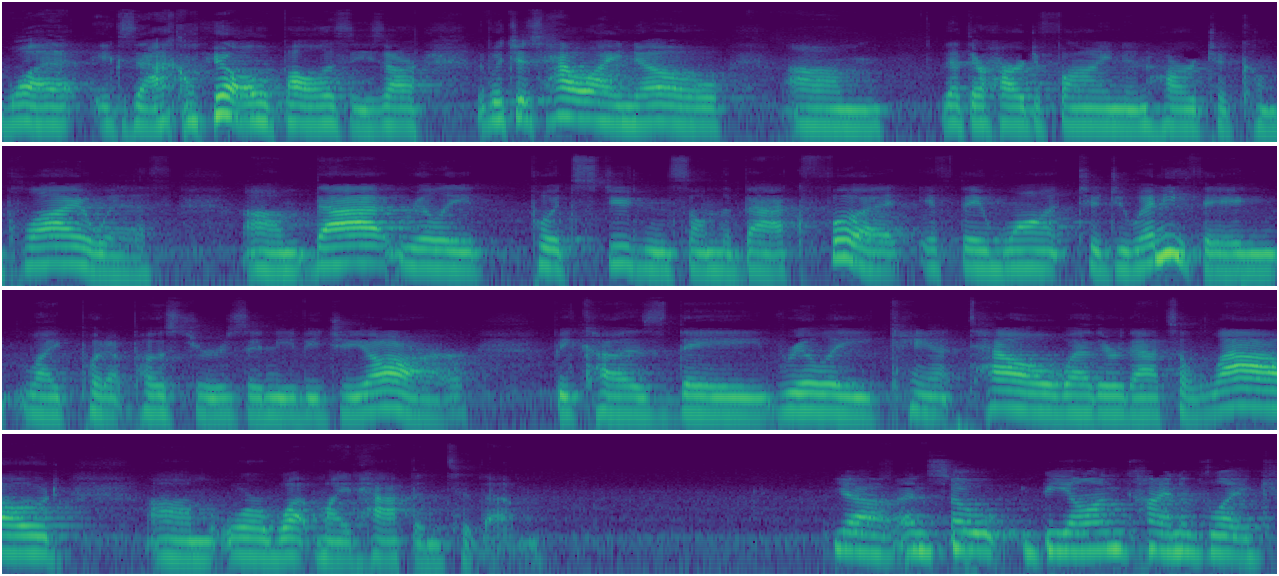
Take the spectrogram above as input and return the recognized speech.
what exactly all the policies are, which is how I know um, that they're hard to find and hard to comply with. Um, that really puts students on the back foot if they want to do anything like put up posters in EVGR because they really can't tell whether that's allowed um, or what might happen to them. Yeah, and so beyond kind of like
